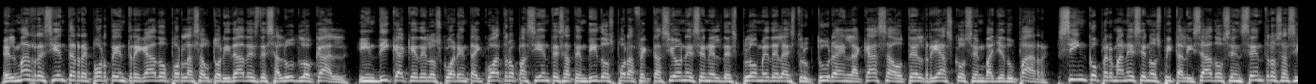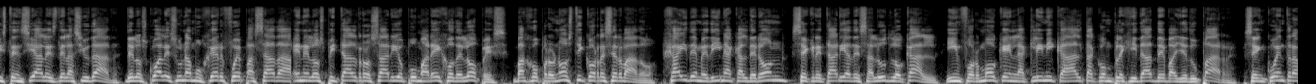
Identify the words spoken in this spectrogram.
El más reciente reporte entregado por las autoridades de salud local indica que de los 44 pacientes atendidos por afectaciones en el desplome de la estructura en la casa Hotel Riascos en Valledupar, cinco permanecen hospitalizados en centros asistenciales de la ciudad, de los cuales una mujer fue pasada en el Hospital Rosario Pumarejo de López, bajo pronóstico reservado. Jaide Medina Calderón, secretaria de salud local, informó que en la clínica alta complejidad de Valledupar se encuentra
